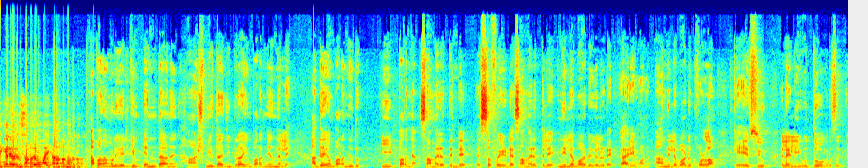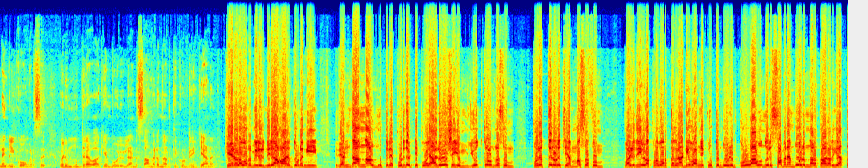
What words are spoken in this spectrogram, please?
ഇങ്ങനെ ഒരു സമരവുമായി കടന്നു പോകുന്നത് അപ്പോൾ നമ്മൾ വിചാരിക്കും എന്താണ് ഹാഷ്മി താജ് ഇബ്രാഹിം പറഞ്ഞതെന്നല്ലേ? അദ്ദേഹം പറഞ്ഞതും ഈ പറഞ്ഞ സമരത്തിന്റെ എസ് എഫ് ഐയുടെ സമരത്തിലെ നിലപാടുകളുടെ കാര്യമാണ്. ആ നിലപാട് കൊള്ളാം. കെ എസ് യു അല്ലെങ്കിൽ യൂത്ത് കോൺഗ്രസ് അല്ലെങ്കിൽ കോൺഗ്രസ് ഒരു മുദ്രാവാക്യം പോലും ഇല്ലാണ്ട് സമരം നടത്തിക്കൊണ്ടിരിക്കുകയാണ്. കേരള കേരളവർമ്മയിൽ ഒരു നിരാഹാരം തുടങ്ങി. രണ്ടാം നാൾ മുട്ടിലെ പൊരുതട്ടിപ്പോയ അലോഷയും യൂത്ത് കോൺഗ്രസും പുറത്തിലൊളിച്ച എം എസ് എഫും വഴുതിയുള്ള പ്രവർത്തകർ അടിവാങ്ങിക്കൂട്ടുമ്പോഴും കൊള്ളാവുന്ന ഒരു സമരം പോലും നടത്താൻ അറിയാത്ത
